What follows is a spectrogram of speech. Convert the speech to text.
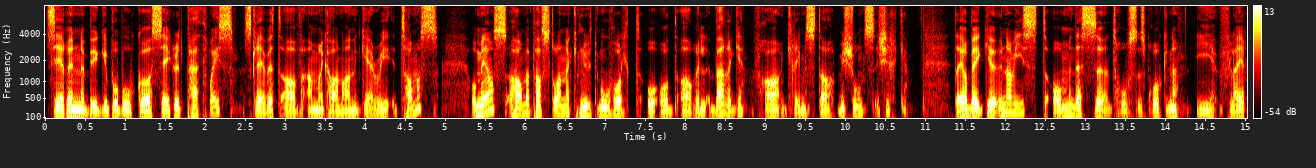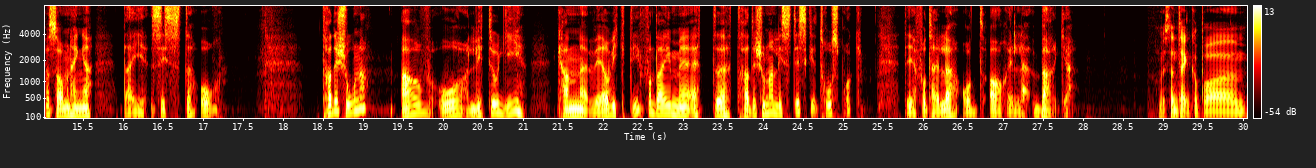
Serien bygger på boka Sacred Pathways, skrevet av amerikaneren Gary Thomas. Og med oss har vi pastorene Knut Moholt og Odd Arild Berge fra Grimstad misjonskirke. De har begge undervist om disse trosspråkene i flere sammenhenger de siste år. Tradisjoner, arv og liturgi kan være viktig for deg med et eh, tradisjonalistisk trosspråk. Det forteller Odd Arild Berge. Hvis en tenker på um,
